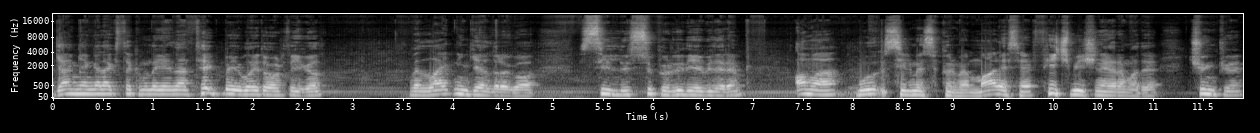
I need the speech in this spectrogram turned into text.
Gengen Galaxy takımında yenilen tek Beyblade Earth Eagle ve Lightning Eldrago sildi süpürdü diyebilirim. Ama bu silme süpürme maalesef hiçbir işine yaramadı. Çünkü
